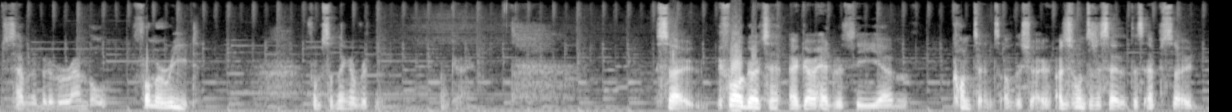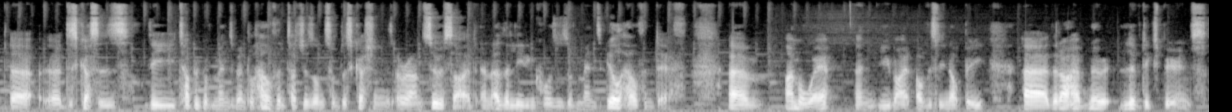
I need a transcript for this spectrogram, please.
just having a bit of a ramble from a read, from something I've written. Okay. So, before I go to uh, go ahead with the um, content of the show, I just wanted to say that this episode uh, uh, discusses the topic of men's mental health and touches on some discussions around suicide and other leading causes of men's ill health and death. Um, I'm aware, and you might obviously not be, uh, that I have no lived experience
